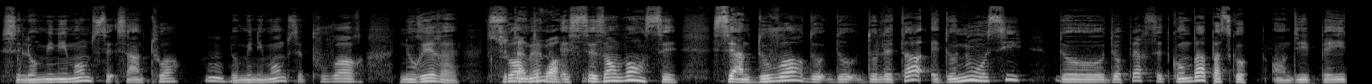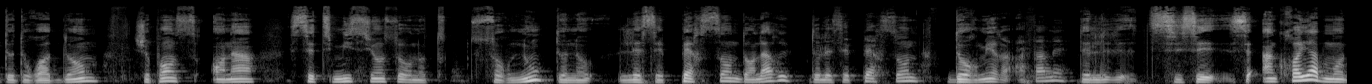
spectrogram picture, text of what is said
C'est le minimum, c'est c'est un toit. Le minimum, c'est pouvoir nourrir soi-même et ses enfants. C'est c'est un devoir de de, de l'État et de nous aussi de de faire ce combat parce que on dit pays de droits de l'homme. Je pense on a cette mission sur notre sur nous de ne laisser personne dans la rue, de laisser personne dormir affamé. C'est c'est c'est incroyable. Moi,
